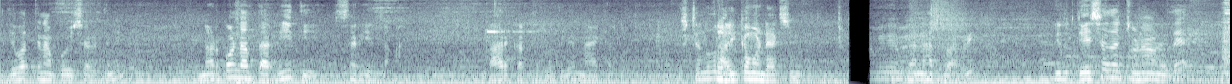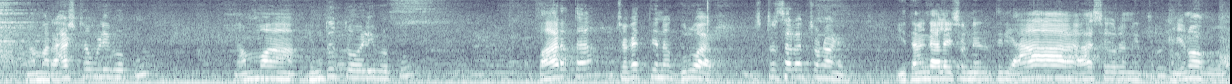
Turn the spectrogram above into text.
ಇದು ಇವತ್ತಿನ ಭವಿಷ್ಯ ಹೇಳ್ತೀನಿ. ನಡ್ಕೊಂಡಂಥ ರೀತಿ ಸರಿಯಿಲ್ಲ ಕಾರ್ಯಕರ್ತರ ಜೊತೆಗೆ ನಾಯಕರ. ಇಷ್ಟೆಲ್ಲದ್ರೂ ಇಷ್ಟೆಲ್ಲದರೂ ಹೈಕಮಾಂಡ್ ಯಾಕೆ ಸುಮ್ಮನೆ ನಮಗೆ ಬೆನ್ನು ಹತ್ತಬಾರ್ರಿ ಇದು ದೇಶದ ಚುನಾವಣೆ ಇದೆ. ನಮ್ಮ ರಾಷ್ಟ್ರ ಉಳಿಬೇಕು ನಮ್ಮ ಹಿಂದುತ್ವ ಉಳಿಬೇಕು ಭಾರತ ಜಗತ್ತಿನ ಗುರು ಆಗ ಇಷ್ಟರ ಸಲ ಚುನಾವಣೆ ಇದೆ. ಈ ದಂಗಾಲೇಶ್ವರ ಇರ್ತೀರಿ ಯಾ ಆಸೆಯವರು ನಿಂತರು ಏನೂ ಆಗೋದಿಲ್ಲ.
